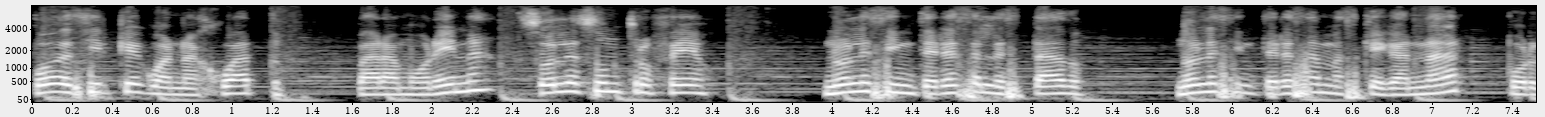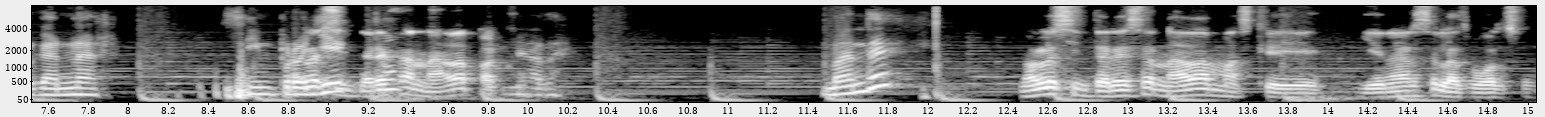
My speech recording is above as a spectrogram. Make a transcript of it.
puedo decir que Guanajuato, para Morena, solo es un trofeo. No les interesa el Estado, no les interesa más que ganar por ganar. Sin proyecto. No les interesa nada, Paco. Nada. ¿Mande? No les interesa nada más que llenarse las bolsas.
